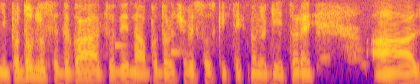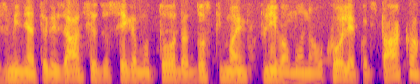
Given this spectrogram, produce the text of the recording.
in podobno se dogaja tudi na področju vesoljskih tehnologij. Torej, a, z miniaturizacijo dosegamo to, da dosti manj vplivamo na okolje kot tako,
